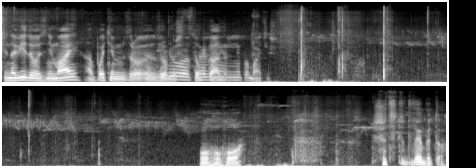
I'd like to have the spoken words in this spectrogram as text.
Ти на відео знімай, а потім зро- зробиш стоп-кадр. Не, не побачиш. Ого-го. Що це тут вибито?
